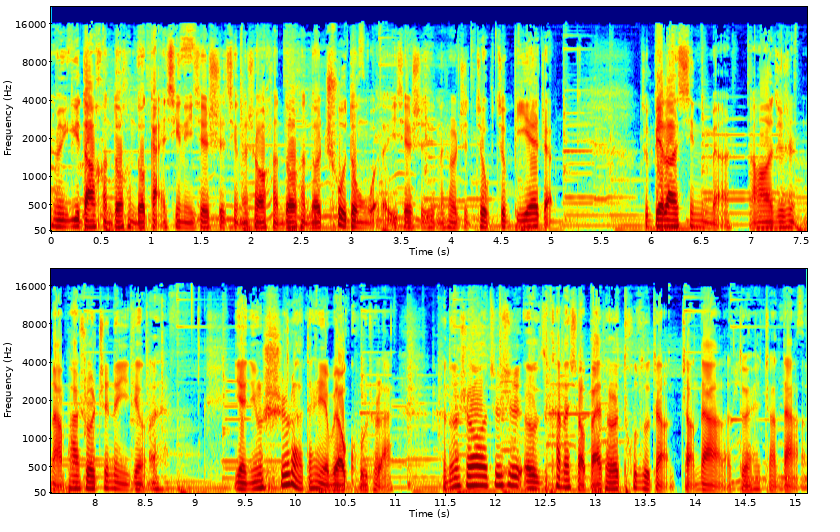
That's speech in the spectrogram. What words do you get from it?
因为遇到很多很多感性的一些事情的时候，很多很多触动我的一些事情的时候，就就就憋着。就憋到心里面，然后就是哪怕说真的已经哎，眼睛湿了，但是也不要哭出来。很多时候就是呃，看到小白，他说兔子长长大了，对，长大了，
